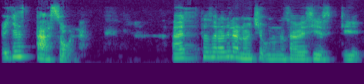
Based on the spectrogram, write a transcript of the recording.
Ella está sola. A estas horas de la noche uno no sabe si es que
